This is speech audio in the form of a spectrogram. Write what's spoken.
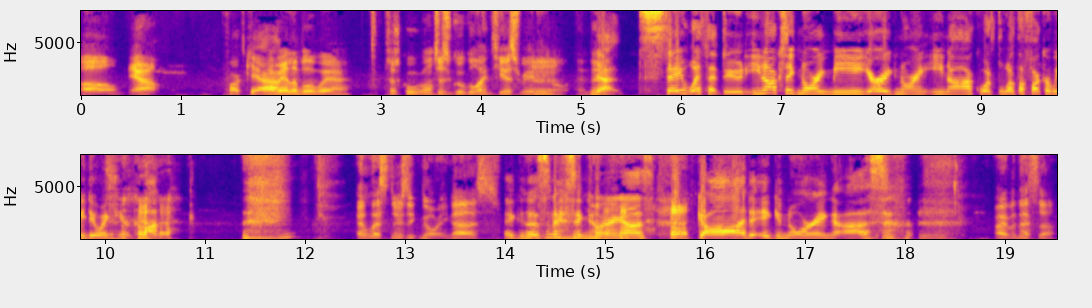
Um, yeah. Fuck yeah. Available where? Just Google. Just Google NTS Radio. And then, Yeah, stay with it, dude. Enoch's ignoring me. You're ignoring Enoch. What what the fuck are we doing here? Come on. And listeners ignoring us. like, listeners ignoring us. God ignoring us. All right, Vanessa.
